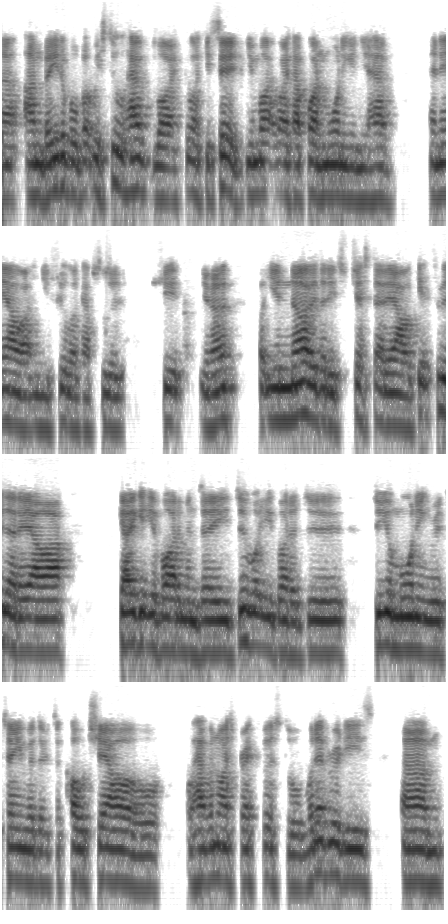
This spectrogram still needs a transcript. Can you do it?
uh, unbeatable. But we still have like like you said, you might wake up one morning and you have an hour and you feel like absolute shit, you know. But you know that it's just that hour. Get through that hour. Go get your vitamin D. Do what you got to do. Do your morning routine, whether it's a cold shower or or have a nice breakfast or whatever it is. Um,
